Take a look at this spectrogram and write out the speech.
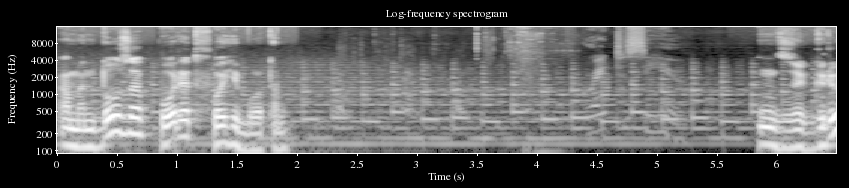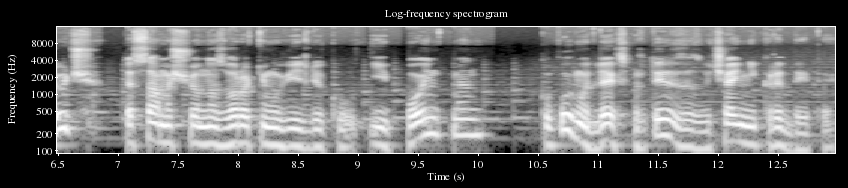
а Мендоза поряд Фогіботом. The Grudge, те саме, що на зворотньому відліку, і Pointman купуємо для експертизи за звичайні кредити.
